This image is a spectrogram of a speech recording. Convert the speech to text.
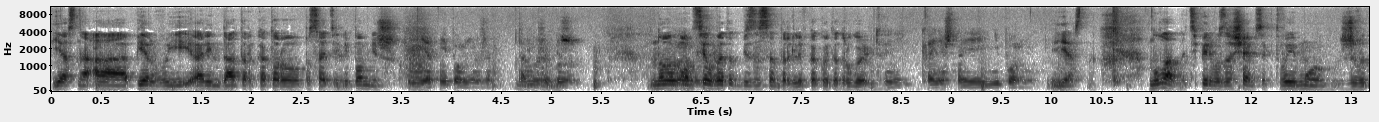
Ясно. А первый арендатор, которого посадили, помнишь? Нет, не помню уже. Там не уже помнишь. было. Но Много он сел в этот бизнес-центр или в какой-то другой? Конечно, я не помню. Ясно. Ну ладно, теперь возвращаемся к твоему жив...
